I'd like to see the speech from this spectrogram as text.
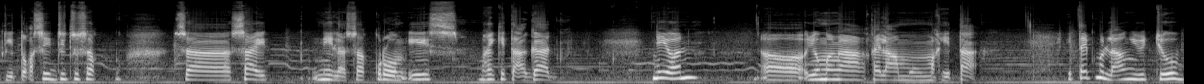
dito. Kasi dito sa, sa site nila, sa Chrome, is makikita agad. Ngayon, uh, yung mga kailangan mong makita. I-type mo lang YouTube.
